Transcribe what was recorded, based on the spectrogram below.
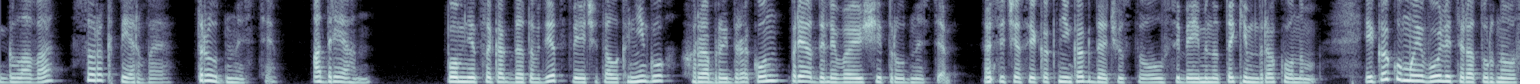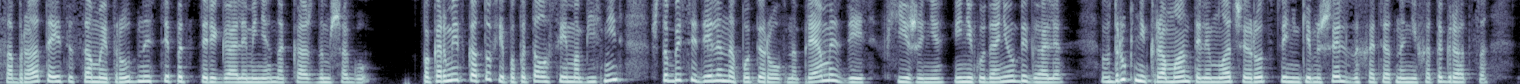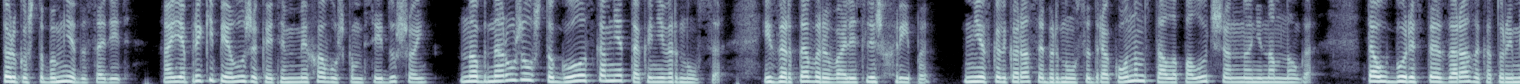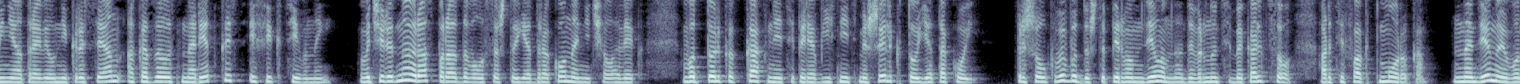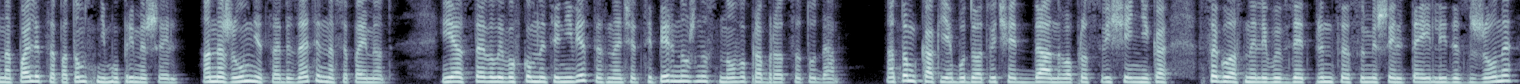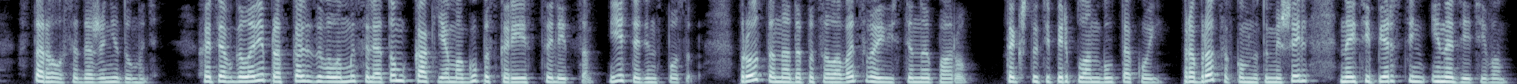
Глава 41. Трудности. Адриан. Помнится, когда-то в детстве я читал книгу «Храбрый дракон, преодолевающий трудности». А сейчас я как никогда чувствовал себя именно таким драконом. И как у моего литературного собрата эти самые трудности подстерегали меня на каждом шагу. Покормив котов, я попытался им объяснить, чтобы сидели на попе ровно, прямо здесь, в хижине, и никуда не убегали – Вдруг некромант или младшие родственники Мишель захотят на них отыграться, только чтобы мне досадить. А я прикипел уже к этим меховушкам всей душой. Но обнаружил, что голос ко мне так и не вернулся. Изо рта вырывались лишь хрипы. Несколько раз обернулся драконом, стало получше, но не намного. Та убористая зараза, которой меня отравил Некрасиан, оказалась на редкость эффективной. В очередной раз порадовался, что я дракон, а не человек. Вот только как мне теперь объяснить Мишель, кто я такой? Пришел к выводу, что первым делом надо вернуть себе кольцо, артефакт Морока. Надену его на палец, а потом сниму при Мишель. Она же умница, обязательно все поймет. Я оставил его в комнате невесты, значит, теперь нужно снова пробраться туда. О том, как я буду отвечать «да» на вопрос священника, согласны ли вы взять принцессу Мишель Тейлидис в жены, старался даже не думать. Хотя в голове проскальзывала мысль о том, как я могу поскорее исцелиться. Есть один способ. Просто надо поцеловать свою истинную пару. Так что теперь план был такой. Пробраться в комнату Мишель, найти перстень и надеть его.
